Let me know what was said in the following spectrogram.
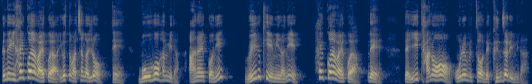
근데 이 할 거야 말 거야 이것도 마찬가지로 네, 모호합니다. 안 할 거니? 왜 이렇게 예민하니? 할 거야 말 거야. 네. 네, 이 단어 오늘부터 네, 근절입니다.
